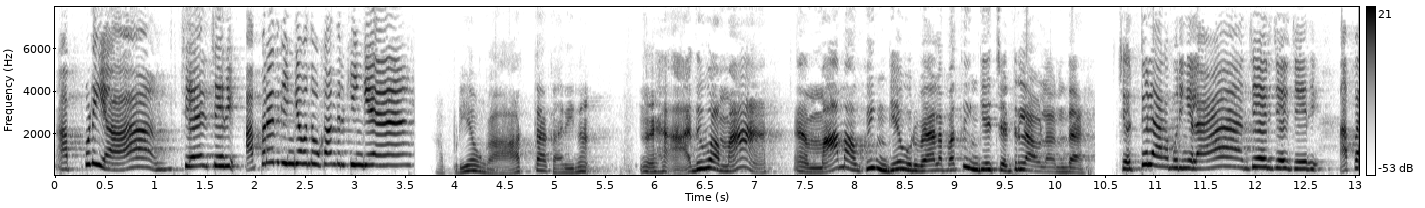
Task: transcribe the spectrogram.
அப்படியா? சரி சரி. அப்புறம் எதுக்கு இங்க வந்து உட்காந்துருக்கீங்க அப்படியே அவங்க ஆத்தாக்காரி தான் அதுவாம்மா. மாமாவுக்கு இங்கே ஒரு வேலை பார்த்து இங்கே செட்டில் ஆகலான்னு தான் செட்டில் ஆக போறீங்களா? சரி சரி சரி. அப்ப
